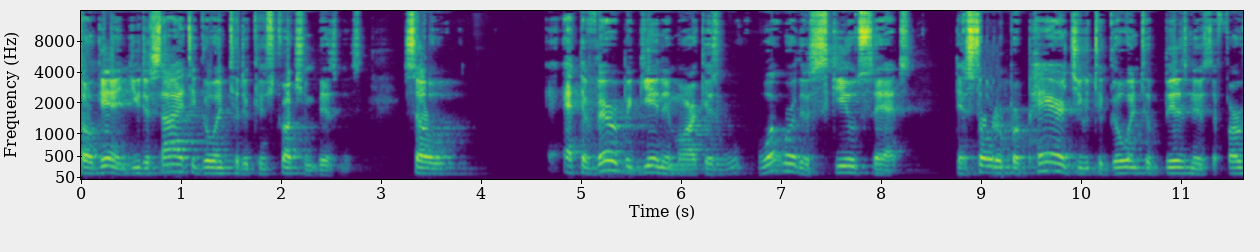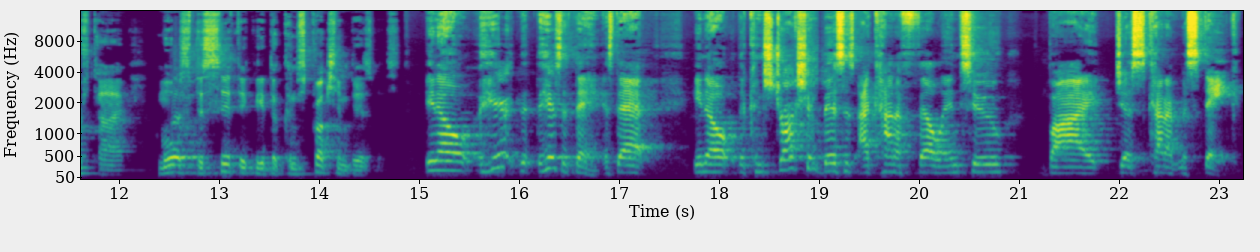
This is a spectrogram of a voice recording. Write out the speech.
so again, you decide to go into the construction business. So at the very beginning, Marques, what were the skill sets that sort of prepared you to go into business the first time, more specifically the construction business? You know, here here's the thing is that, you know, the construction business I kind of fell into by just kind of mistake,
